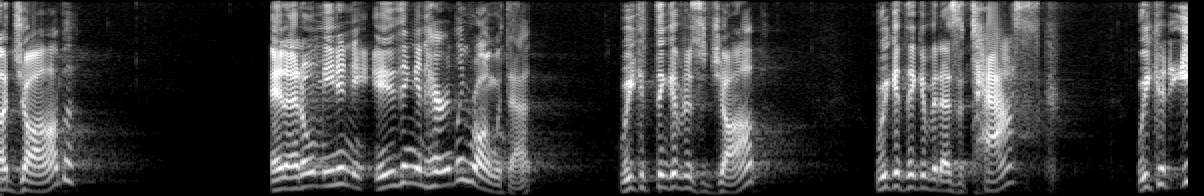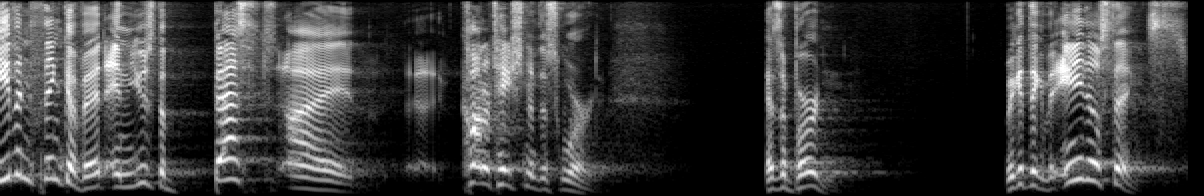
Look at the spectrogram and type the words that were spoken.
A job, and I don't mean anything inherently wrong with that. We could think of it as a job. We could think of it as a task. We could even think of it and use the best uh, connotation of this word as a burden. We could think of any of those things.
